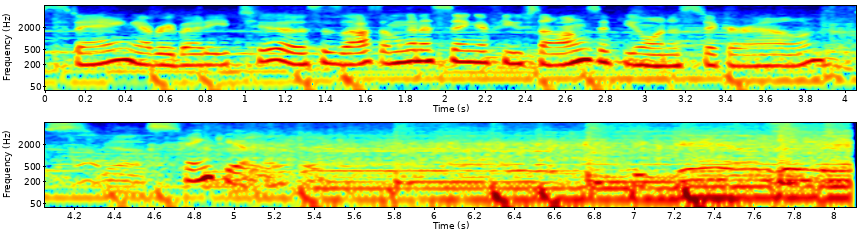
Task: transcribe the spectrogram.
staying, everybody, too. This is awesome. I'm going to sing a few songs if you want to stick around. Yes, yes. Thank you. begins in the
